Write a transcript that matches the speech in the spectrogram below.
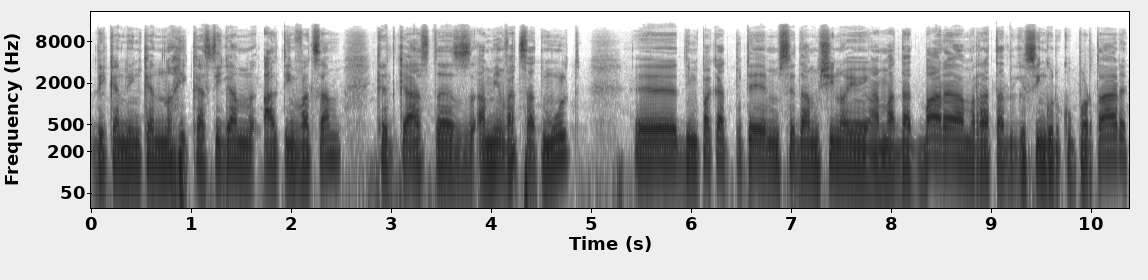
de când în când noi castigam, alt învățam. Cred că astăzi am învățat mult. Eh, Din păcat putem să dăm și noi, am dat bara, am ratat singur cu portar.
